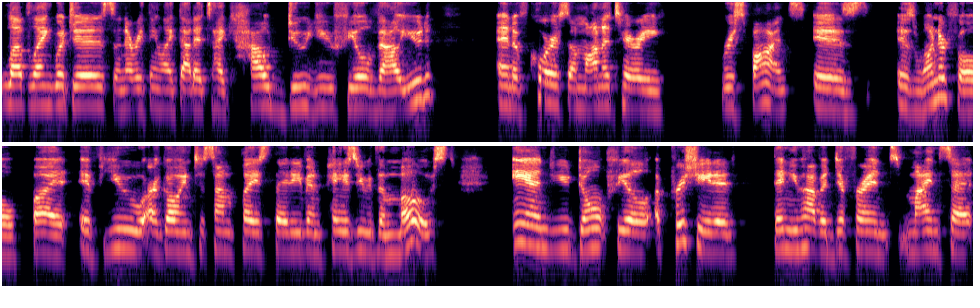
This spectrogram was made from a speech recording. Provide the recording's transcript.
love languages and everything like that. It's like how do you feel valued? And of course, a monetary response is is wonderful, but if you are going to some place that even pays you the most and you don't feel appreciated, then you have a different mindset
